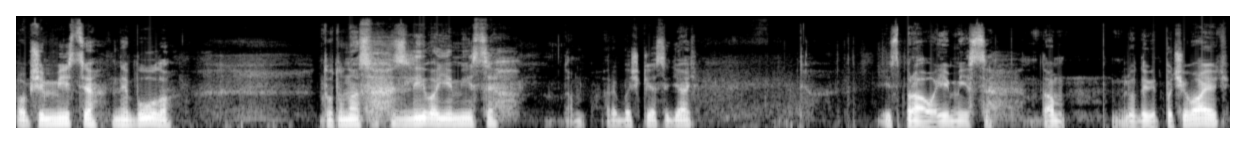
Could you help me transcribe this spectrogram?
В общем, місця не було. Тут у нас зліва є місце. Там рибачки сидять. І справа є місце. Там люди відпочивають.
